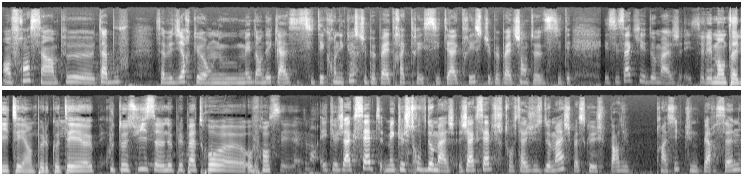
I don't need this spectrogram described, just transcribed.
En France, c'est un peu euh, tabou. Ça veut dire qu'on nous met dans des cases. Si tu es chroniqueuse, tu peux pas être actrice. Si tu es actrice, tu peux pas être chanteuse. Si Et c'est ça qui est dommage. C'est les mentalités, un peu. Le côté euh, couteau suisse ne plaît pas trop aux Français. Exactement. Et que j'accepte, mais que je trouve dommage. J'accepte, je trouve ça juste dommage parce que je pars du principe qu'une personne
